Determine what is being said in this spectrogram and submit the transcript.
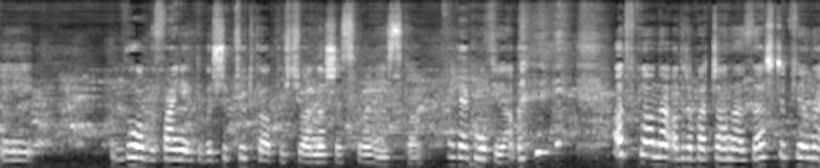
i byłoby fajnie, gdyby szybciutko opuściła nasze schronisko. Tak jak mówiłam. Odwklona, odrobaczona, zaszczepiona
